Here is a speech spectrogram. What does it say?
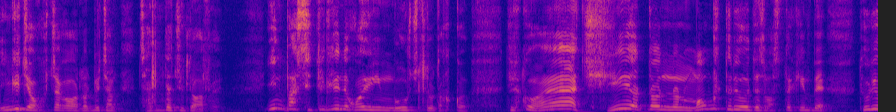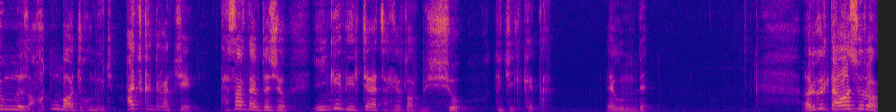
ингэж явах гэж байгаа бол би чамд цалинтай чөлөө олгоё Энэ бас сэтгэлгээний гоё юм өөрчлөлүүд байхгүй. Тэгэхгүй аа чи одоо Монгол төрийн өөдөөс босдог юм бэ? Төрийн өмнөөс огтон боож өгнө гэж хаж гэдэг юм чи. Тасаар тавьдаа шүү. Ингээд хэлж байгаа захирал бол биш шүү гэж хэлэх гээд байгаа. Яг үнэндээ. Оргил даваас өрөө.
